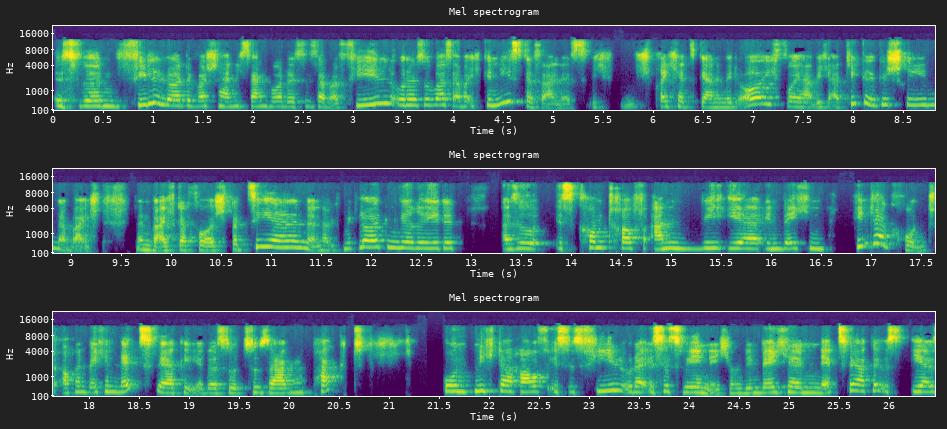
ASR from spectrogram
es würden viele Leute wahrscheinlich sagen, boah, das ist aber viel oder sowas, aber ich genieße das alles. Ich spreche jetzt gerne mit euch. Vorher habe ich Artikel geschrieben, dann war ich, dann war ich davor spazieren, dann habe ich mit Leuten geredet. Also es kommt drauf an, wie ihr in welchen Hintergrund, auch in welche Netzwerke ihr das sozusagen packt und nicht darauf, ist es viel oder ist es wenig und in welche Netzwerke ist ihr,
